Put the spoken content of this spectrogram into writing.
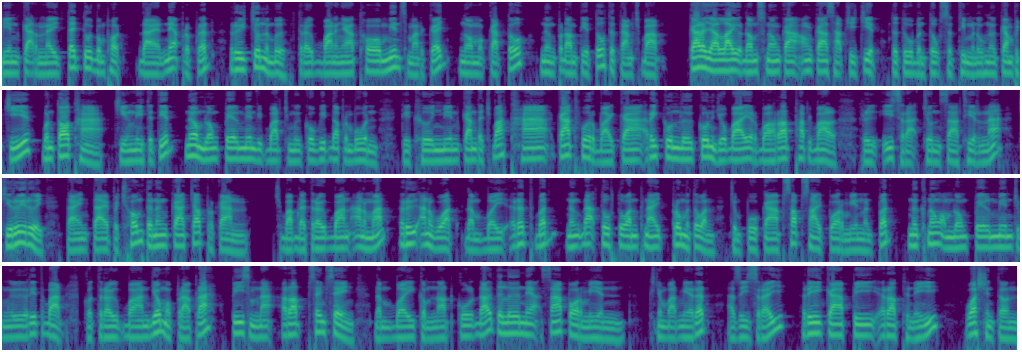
មានករណីតិចតួចបំផុត ដែលអ្នកប្រព្រឹត្តឬជនល្មើសត្រូវបានអាជ្ញាធរមានសមត្ថកិច្ចនាំមកកាត់ទោសនិងផ្តន្ទាទោសទៅតាមច្បាប់ ការិយាល័យឧត្តមស្នងការអង្គការសហជីវជាតិទទួលបន្ទុកសិទ្ធិមនុស្សនៅកម្ពុជា បន្តថាជាងនេះទៅទៀតនៅអំឡុងពេលមានវិបត្តិជំងឺ Covid-19 គេឃើញមានកាន់តែច្បាស់ថាការធ្វើរបាយការណ៍រិះគន់លើគោលនយោបាយរបស់រដ្ឋាភិបាលឬអិសរាជជនសាធារណៈជារឿយៗតែងតែប្រឈមទៅនឹងការចោទប្រកាន់ ច្បាប់ដែលត្រូវបានអនុម័តឬអនុវត្តដើម្បីរដ្ឋបិទនិងដាក់ទោសទណ្ឌផ្នែកព្រហ្មទណ្ឌចំពោះការផ្សព្វផ្សាយព័ត៌មានមិនពិតនៅក្នុងអំឡុងពេលមានជំងឺរាតត្បាតក៏ត្រូវបានយកមកប្រើប្រាស់ពីសំណាក់រដ្ឋផ្សេងៗដើម្បីកំណត់គោលដៅទៅលើអ្នកសារព័ត៌មានខ្ញុំបាទមេរិតអាស៊ីស្រីរាយការណ៍ពីរដ្ឋធានី Washington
